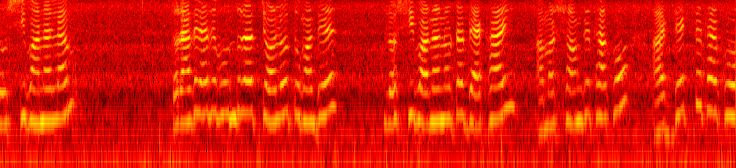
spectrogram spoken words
লস্যি বানালাম। তো রাধে রাধে বন্ধুরা, চলো তোমাদের লস্যি বানানোটা দেখাই। আমার সঙ্গে থাকো আর দেখতে থাকো।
